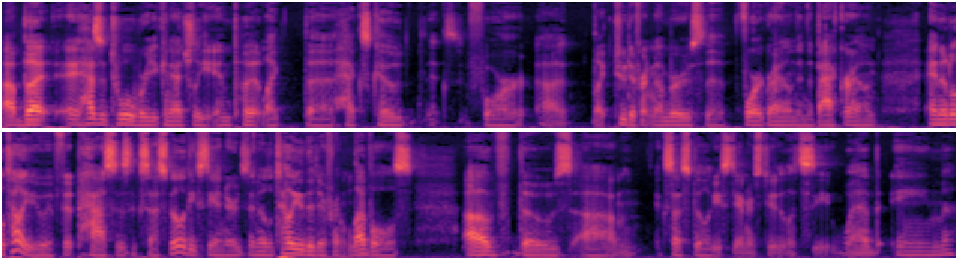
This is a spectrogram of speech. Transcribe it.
Uh, but it has a tool where you can actually input like the hex code for uh, like two different numbers, the foreground and the background, and it'll tell you if it passes accessibility standards, and it'll tell you the different levels of those um, accessibility standards too. Let's see, web aim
